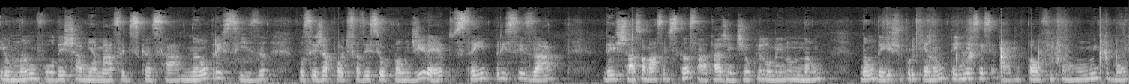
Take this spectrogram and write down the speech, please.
Eu não vou deixar minha massa descansar, não precisa. Você já pode fazer seu pão direto, sem precisar deixar sua massa descansar, tá, gente? Eu, pelo menos, não, não deixo, porque não tem necessidade. O pão fica muito bom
